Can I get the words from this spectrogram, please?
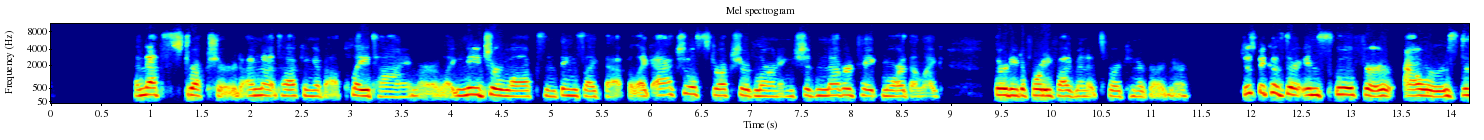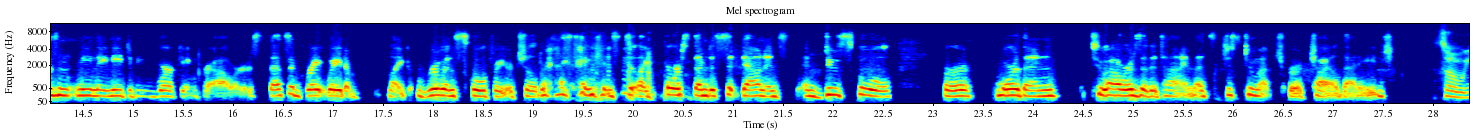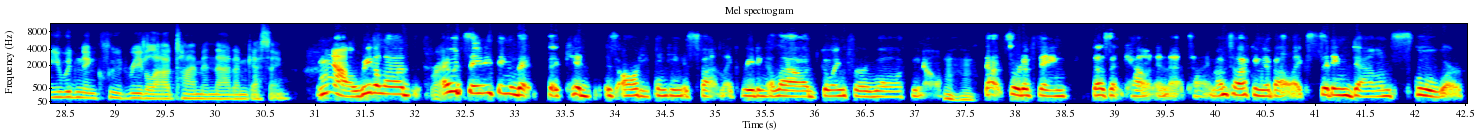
And that's structured. I'm not talking about playtime or like nature walks and things like that, but like actual structured learning should never take more than like 30 to 45 minutes for a kindergartner. Just because they're in school for hours doesn't mean they need to be working for hours. That's a great way to like ruin school for your children i think is to like force them to sit down and, and do school for more than two hours at a time. That's just too much for a child that age. So you wouldn't include read aloud time in that i'm guessing? No read aloud. Right. i would say anything that the kid is already thinking is fun like reading aloud going for a walk you know mm-hmm. that sort of thing doesn't count in that time. I'm talking about like sitting down schoolwork.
